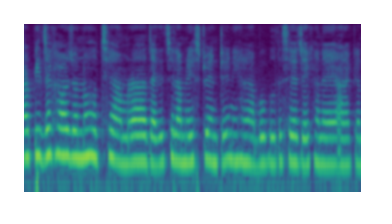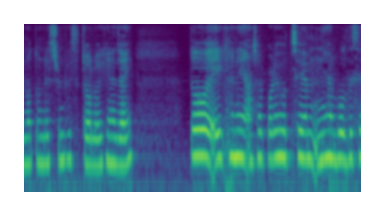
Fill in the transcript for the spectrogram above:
আর পিৎজা খাওয়ার জন্য হচ্ছে আমরা যাইতেছিলাম রেস্টুরেন্টে নিহান আব্বু বলতেছে যে, এখানে আর একটা নতুন রেস্টুরেন্ট হয়েছে চলো এখানে যাই। তো এইখানে আসার পরে হচ্ছে নিহান বলতেছে,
